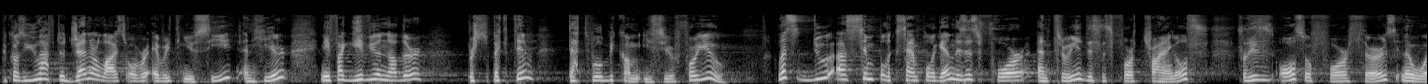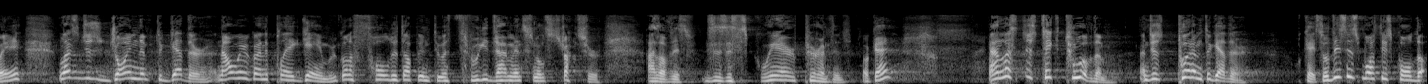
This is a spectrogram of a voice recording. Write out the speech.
because you have to generalize over everything you see and hear. And if I give you another perspective, that will become easier for you. Let's do a simple example again. This is four and three. This is four triangles. So this is also four thirds in a way. Let's just join them together. Now we're going to play a game. We're going to fold it up into a three-dimensional structure. I love this. This is a square pyramid, okay? And let's just take two of them and just put them together. Okay, so this is what is called the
